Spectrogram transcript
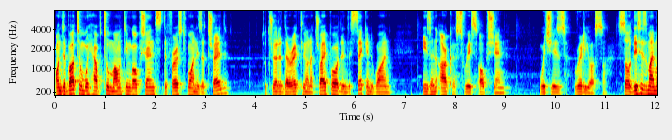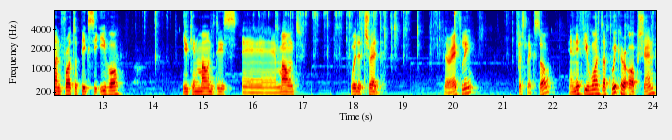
On the bottom we have two mounting options. The first one is a thread to thread it directly on a tripod and the second one is an Arca Swiss option which is really awesome. So this is my Manfrotto Pixie Evo. You can mount this uh, mount with the thread directly just like so. And if you want a quicker option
